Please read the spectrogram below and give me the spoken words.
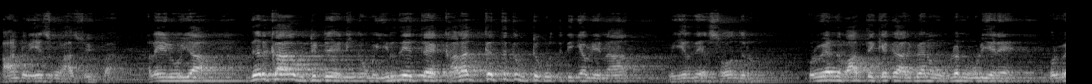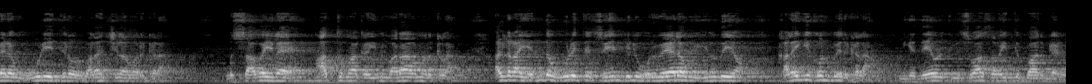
ஆண்டவர் இயேசுவை ஆசிரிப்பார். அலையலூயா இதற்காக விட்டுட்டு நீங்கள் உங்கள் இருதயத்தை கலக்கத்துக்கு விட்டு கொடுத்துட்டீங்க அப்படின்னா இருதயம் சோதரும் ஒருவேளை அந்த வார்த்தை கேட்க அருமையான உடன் ஊழியரே ஒருவேளை உங்கள் ஊழியத்தில் ஒரு வளர்ச்சி இல்லாமல் இருக்கலாம். உங்கள் சபையில் ஆத்துமாக்கள் இன்னும் வராமல் இருக்கலாம். அல்ல நான் எந்த ஊழியத்தை செய்யன்னு சொல்லி ஒருவேளை உங்கள் இருதயம் கலங்கி கொண்டு போயிருக்கலாம். நீங்கள் தேவனத்தில் விசுவாசம் வைத்து பாருங்கள்.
